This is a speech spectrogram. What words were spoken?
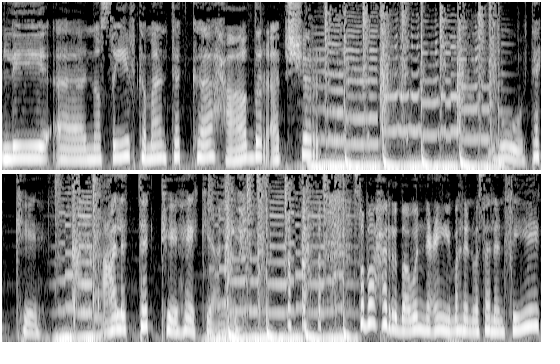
لنصيف كمان تكة. حاضر أبشر. هو تكة. على التكة هيك يعني. صباح الرضا والنعيم. أهلا وسهلا فيك.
